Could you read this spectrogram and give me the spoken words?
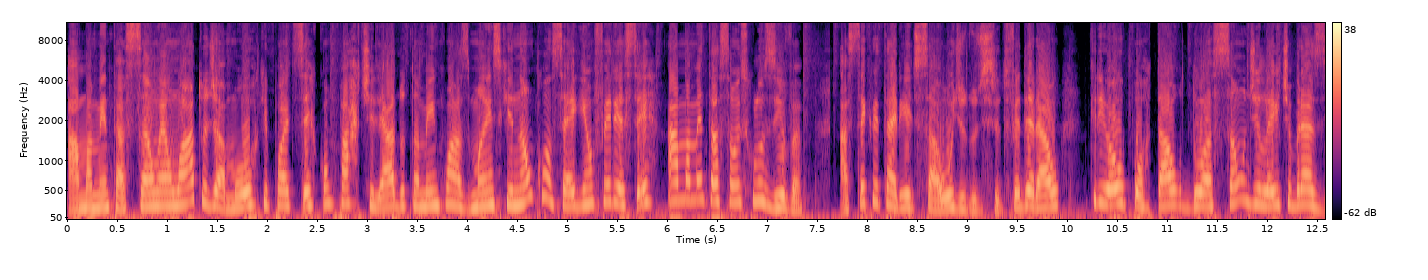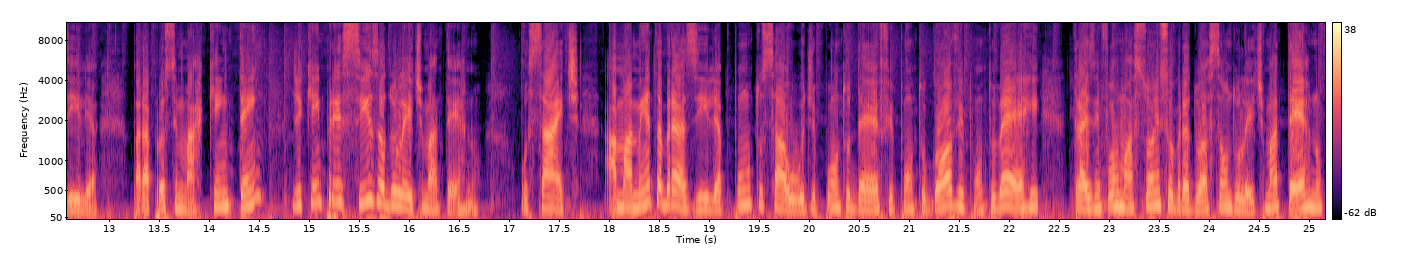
A amamentação é um ato de amor que pode ser compartilhado também com as mães que não conseguem oferecer a amamentação exclusiva. A Secretaria de Saúde do Distrito Federal criou o portal Doação de Leite Brasília para aproximar quem tem de quem precisa do leite materno. O site amamentabrasilia.saude.df.gov.br traz informações sobre a doação do leite materno,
